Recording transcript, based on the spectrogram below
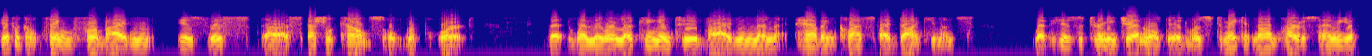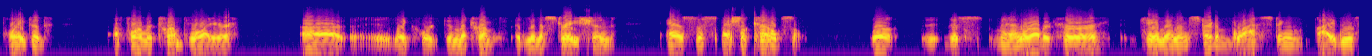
difficult thing for Biden is this uh, special counsel report that when they were looking into Biden and having classified documents, what his attorney general did was to make it nonpartisan. He appointed a former Trump lawyer, uh, like worked in the Trump administration, as the special counsel. Well, this man, Robert Hur, came in and started blasting Biden's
